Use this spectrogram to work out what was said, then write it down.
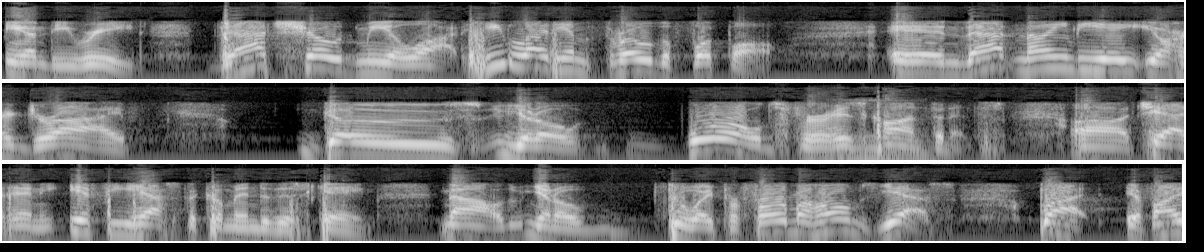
Andy Reid. That showed me a lot. He let him throw the football. And that 98 yard drive goes, you know, worlds for his mm. confidence, uh, Chad Henne, if he has to come into this game. Now, you know, do I prefer Mahomes? Yes. But if I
